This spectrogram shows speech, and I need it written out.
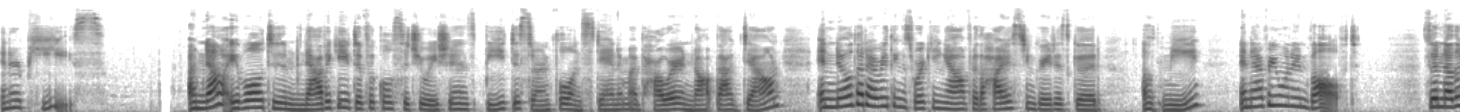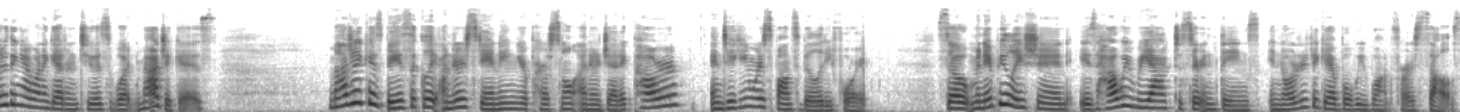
inner peace. I'm now able to navigate difficult situations, be discernful, and stand in my power and not back down and know that everything's working out for the highest and greatest good of me and everyone involved. So, another thing I want to get into is what magic is. Magic is basically understanding your personal energetic power and taking responsibility for it. So, manipulation is how we react to certain things in order to get what we want for ourselves.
